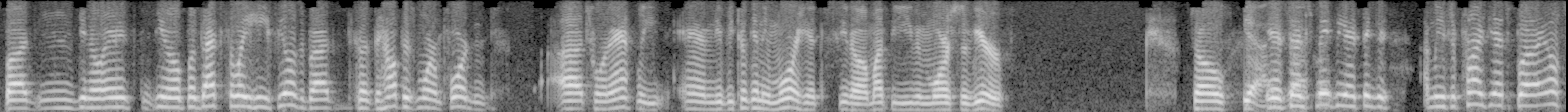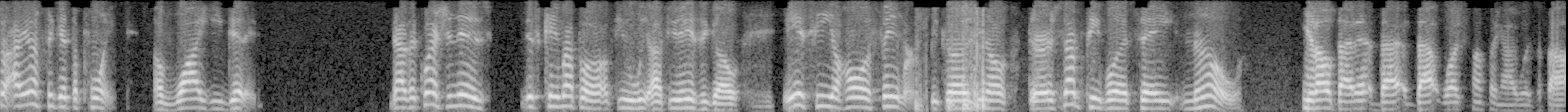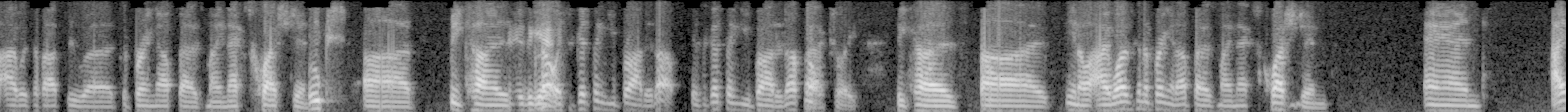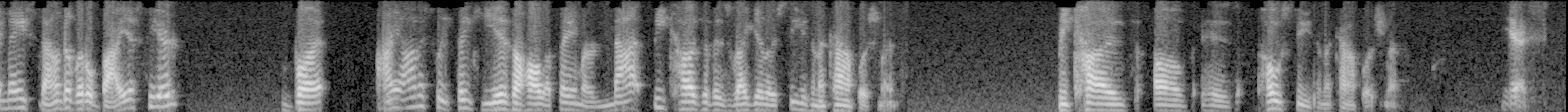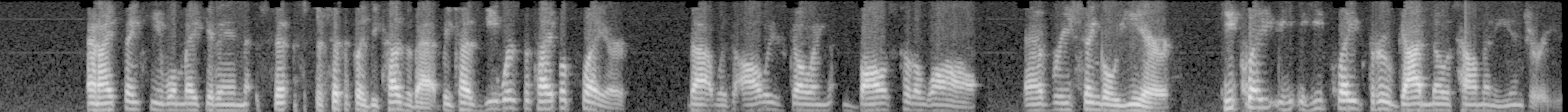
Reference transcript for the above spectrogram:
But mm, you know, and it's, you know, but that's the way he feels about it because the health is more important uh, to an athlete. And if he took any more hits, you know, it might be even more severe. So yeah, in a sense, exactly. maybe I think. I mean, surprised, yes, but I also I also get the point of why he did it. Now the question is, this came up a, a few a few days ago. Is he a Hall of Famer? Because you know there are some people that say no. You know that that that was something I was about I was about to uh, to bring up as my next question. Oops. Uh, because no, it's a good thing you brought it up. It's a good thing you brought it up Oh. actually, because uh, you know I was going to bring it up as my next question, and I may sound a little biased here, but I honestly think he is a Hall of Famer, not because of his regular season accomplishments, because of his postseason accomplishments Yes. and I think he will make it in specifically because of that. Because he was the type of player that was always going balls to the wall every single year. He played. He played through God knows how many injuries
